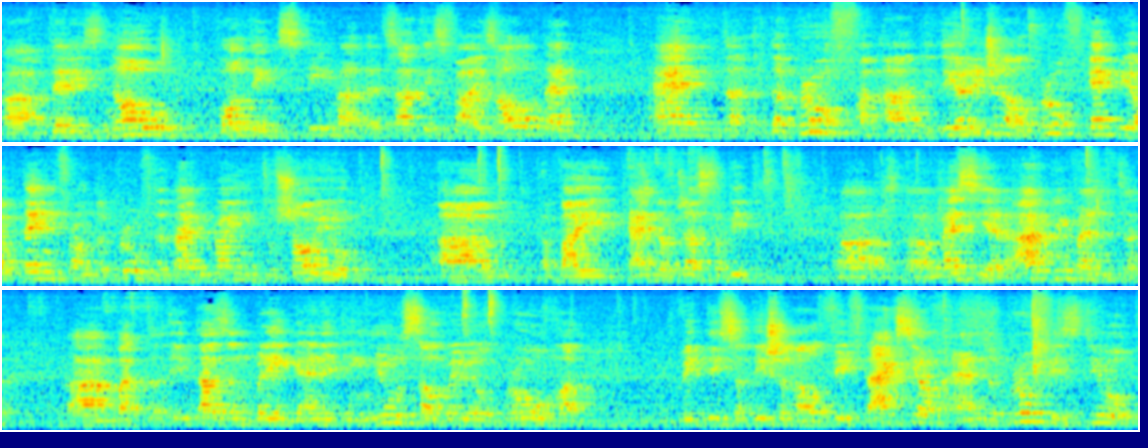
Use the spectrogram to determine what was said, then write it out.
uh, there is no voting schema that satisfies all of them. And the, proof, uh, the original proof can be obtained from the proof that I'm going to show you um, by kind of just a bit uh, messier argument. Uh, but it doesn't bring anything new, so we will prove uh, with this additional fifth axiom, and the proof is due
